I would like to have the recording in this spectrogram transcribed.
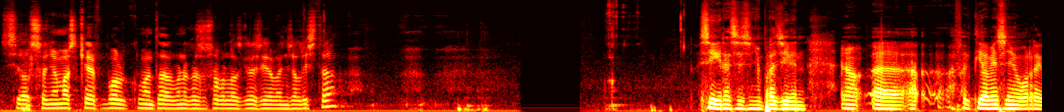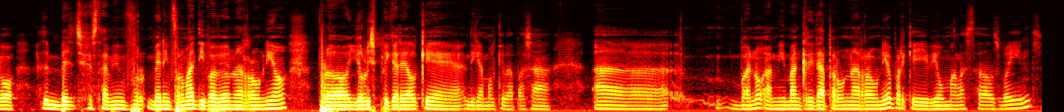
Si el senyor Masquef vol comentar alguna cosa sobre l'Església Evangelista... Sí, gràcies, senyor president. No, eh, efectivament, senyor Borrego, veig que està ben, informat i va haver una reunió, però jo li explicaré el que, diguem, el que va passar. Eh, bueno, a mi em van cridar per una reunió perquè hi havia un malestar dels veïns.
